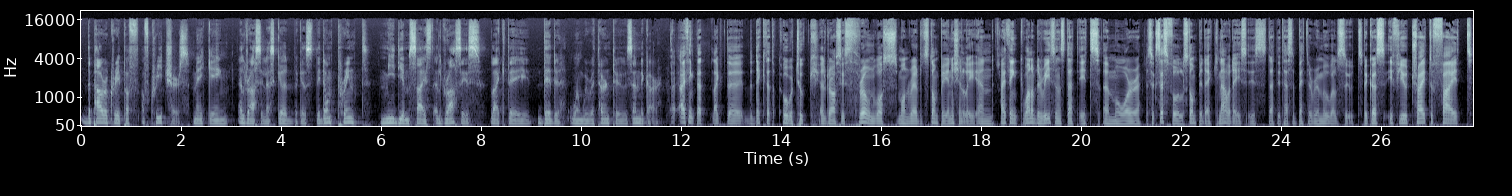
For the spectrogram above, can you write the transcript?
the power creep of, of creatures making Eldrazi less good because they don't print medium sized Eldrazi's like they did when we returned to Zendikar. I think that like the the deck that overtook Eldrazi's throne was Mono-Red Stompy initially, and I think one of the reasons that it's a more successful Stompy deck nowadays is that it has a better removal suit. Because if you try to fight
